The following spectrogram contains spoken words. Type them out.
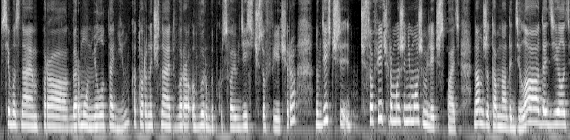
Все мы знаем про гормон мелатонин, который начинает выработку свою в 10 часов вечера. Но в 10 часов вечера мы же не можем лечь спать. Нам же там надо дела доделать,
